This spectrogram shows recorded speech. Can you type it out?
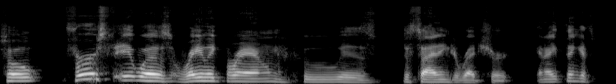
So, first, it was Raleek Brown who is deciding to redshirt. And I think it's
